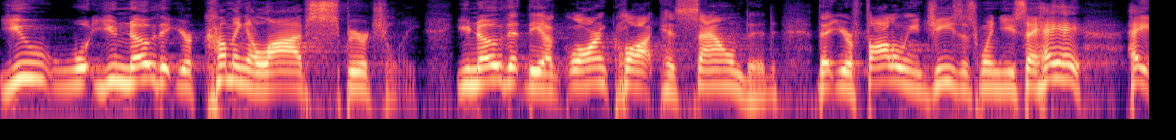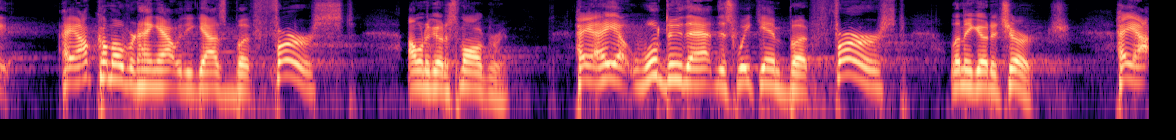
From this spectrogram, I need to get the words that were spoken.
You, you know that you're coming alive spiritually. You know that the alarm clock has sounded, that you're following Jesus when you say, hey, hey, hey, hey, I'll come over and hang out with you guys, but first, I want to go to small group. Hey, hey, uh, we'll do that this weekend, but first, let me go to church. Hey, I,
